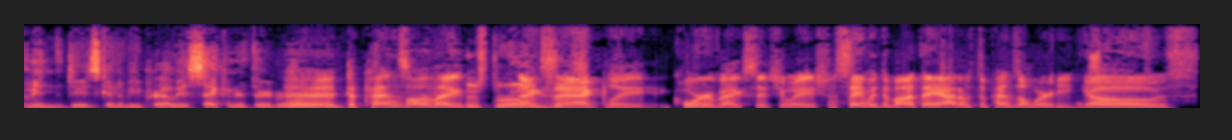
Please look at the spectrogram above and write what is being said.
I mean, the dude's going to be probably a second or third rounder. It depends on the Who's throwing to him? exactly quarterback situation. Same with Davante Adams. Depends on where he goes.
